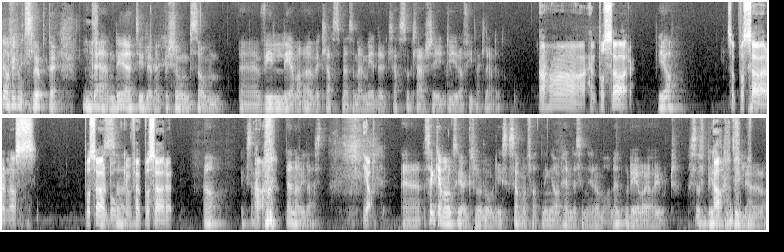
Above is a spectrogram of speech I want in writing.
Jag fick faktiskt slå upp det. Dandy är tydligen en person som eh, vill leva överklass men som är medelklass och klär sig i dyra fina kläder. Aha, en posör. Ja, Så posörernas... Posörboken Posör. för posörer. ja, exakt. Ja. Den har vi läst. Ja. Eh, sen kan man också göra en kronologisk sammanfattning av händelserna i romanen och det är vad jag har gjort. Så det blir Ja. tydligare då.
